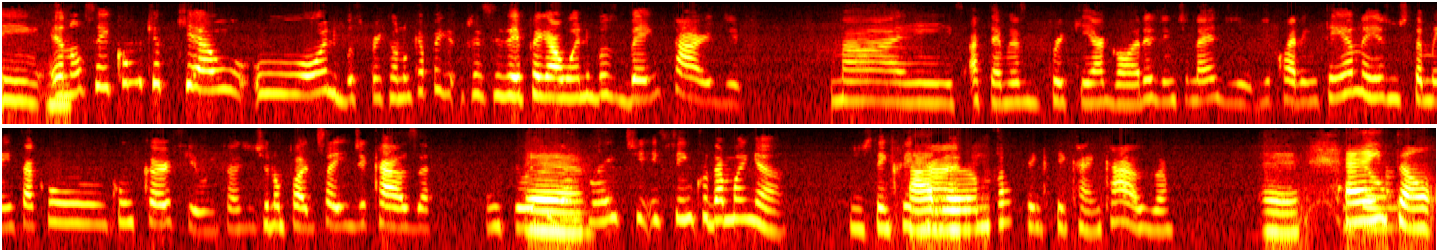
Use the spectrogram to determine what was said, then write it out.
Sim, eu não sei como que, que é o, o ônibus, porque eu nunca peguei- precisei pegar o ônibus bem tarde. Mas até mesmo porque agora a gente, né, de, de quarentena e a gente também tá com, com curfew. Então a gente não pode sair de casa entre 8 É. da noite e 5 da manhã. A gente tem que ficar, Caramba. tem que ficar em casa. É, é então,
